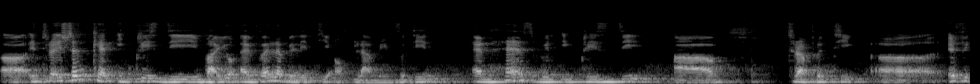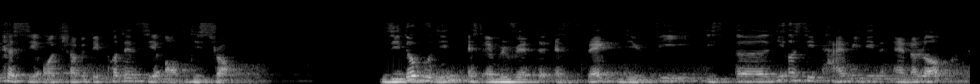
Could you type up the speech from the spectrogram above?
uh, interaction can increase the bioavailability of lamivudine and hence will increase the uh, therapeutic uh, efficacy or therapeutic potency of this drug. Zidovudine, as abbreviated as ZDV, is a deoxythymidine analog,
